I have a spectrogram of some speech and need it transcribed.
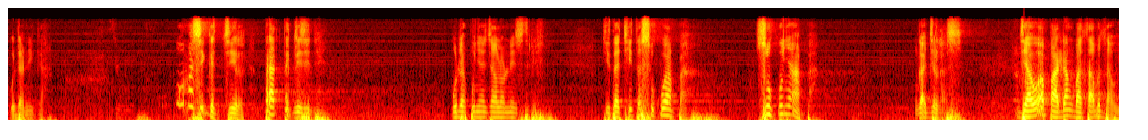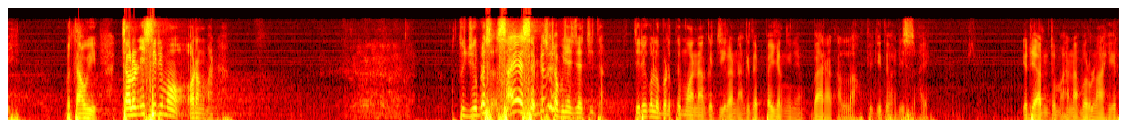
Udah nikah? Oh masih kecil, praktek di sini. Udah punya calon istri. Cita-cita suku apa? Sukunya apa? Enggak jelas. Jawa, Padang, Batak, Betawi. Betawi. Calon istri mau orang mana? 17 saya SMP sudah punya cita-cita. Jadi kalau bertemu anak kecil anak kita pegang ini, barakallah itu hadis saya. Jadi antum anak baru lahir,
